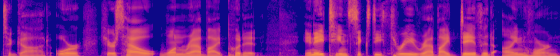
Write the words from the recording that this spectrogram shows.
to God. Or here's how one rabbi put it. In 1863, Rabbi David Einhorn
